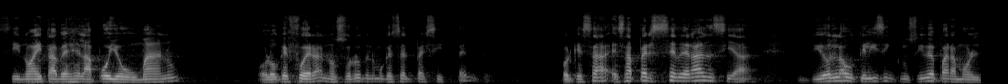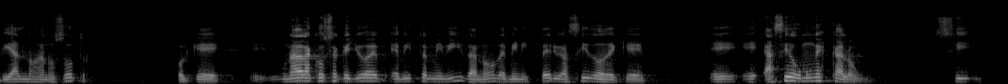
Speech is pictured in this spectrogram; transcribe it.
si no hay tal vez el apoyo humano, o lo que fuera, nosotros tenemos que ser persistentes. Porque esa, esa perseverancia Dios la utiliza inclusive para moldearnos a nosotros. Porque una de las cosas que yo he, visto en mi vida, ¿no? De ministerio ha sido de que eh, eh, ha sido como un escalón. Si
